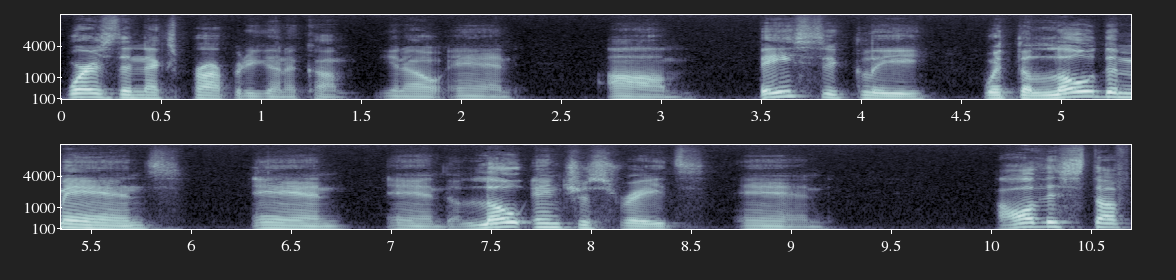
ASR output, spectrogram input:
where's the next property going to come you know? And um basically with the low demands and and the low interest rates and all this stuff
